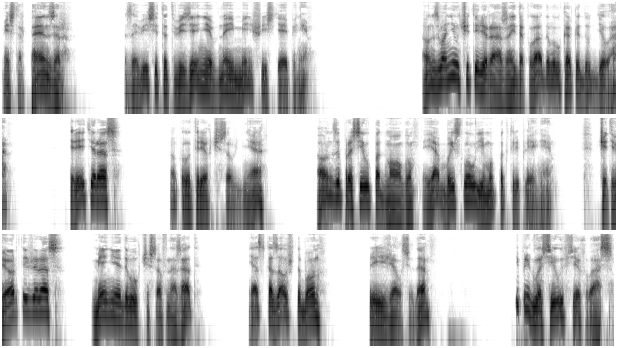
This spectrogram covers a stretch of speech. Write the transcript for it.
мистер Пензер — зависит от везения в наименьшей степени. Он звонил четыре раза и докладывал, как идут дела. В третий раз, около трех часов дня, он запросил подмогу, я выслал ему подкрепление. В четвертый же раз, менее двух часов назад, я сказал, чтобы он приезжал сюда и пригласил всех вас,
